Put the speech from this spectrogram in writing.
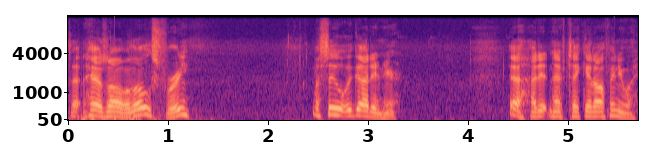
That has all of those free. Let's see what we got in here. Yeah, I didn't have to take it off anyway.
